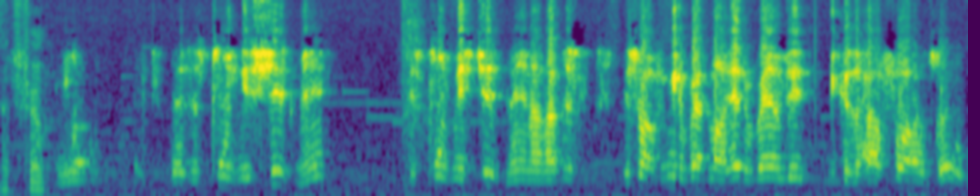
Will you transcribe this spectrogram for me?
That's true. You know, there's this pointless shit, man. This pointless shit, man. I, I just, it's hard for me to wrap my head around it because of how far it goes.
